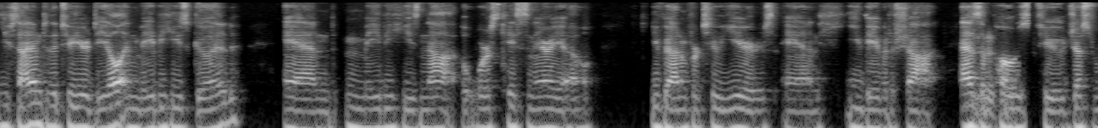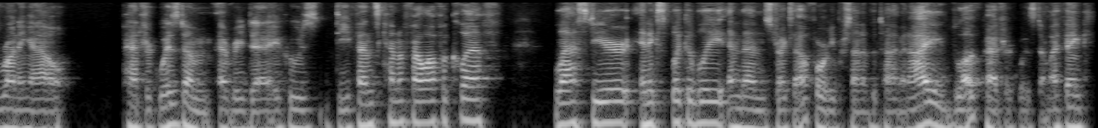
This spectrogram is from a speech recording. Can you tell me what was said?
You sign him to the two-year deal, and maybe he's good, and maybe he's not. But worst case scenario, you've got him for two years and you gave it a shot, as mm-hmm. opposed to just running out Patrick Wisdom every day, whose defense kind of fell off a cliff last year inexplicably and then strikes out 40% of the time. And I love Patrick Wisdom. I think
